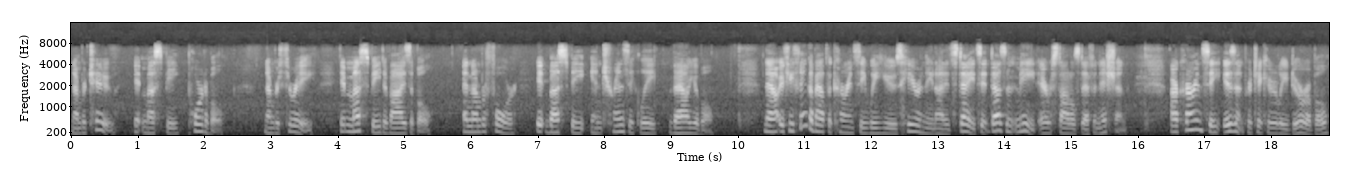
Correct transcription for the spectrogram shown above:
Number two, it must be portable. Number three, it must be divisible. And number four, it must be intrinsically valuable. Now, if you think about the currency we use here in the United States, it doesn't meet Aristotle's definition. Our currency isn't particularly durable,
